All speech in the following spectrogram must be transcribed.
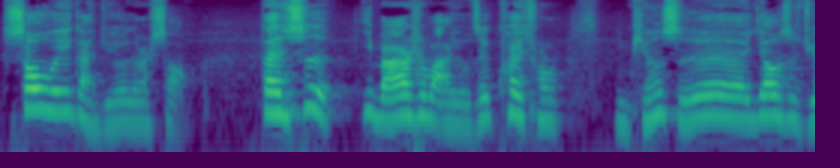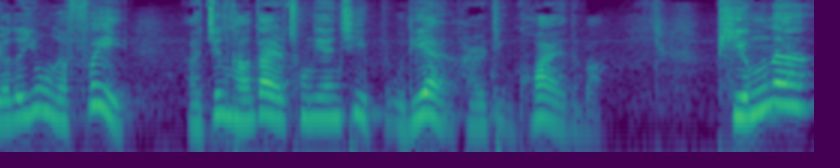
稍微感觉有点少。但是，一百二十瓦有这快充，你平时要是觉得用的费啊，经常带着充电器补电还是挺快的吧。屏呢？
